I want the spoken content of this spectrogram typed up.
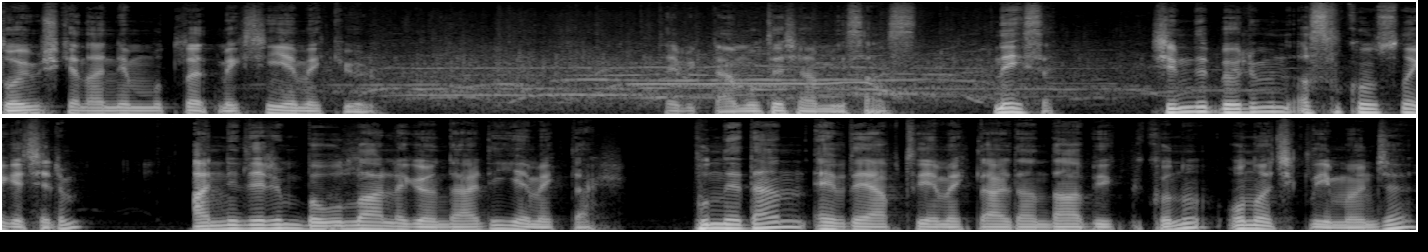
Doymuşken annemi mutlu etmek için yemek yiyorum. Tebrikler muhteşem bir insansın. Neyse şimdi bölümün asıl konusuna geçelim. Annelerin bavullarla gönderdiği yemekler. Bu neden evde yaptığı yemeklerden daha büyük bir konu onu açıklayayım önce.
